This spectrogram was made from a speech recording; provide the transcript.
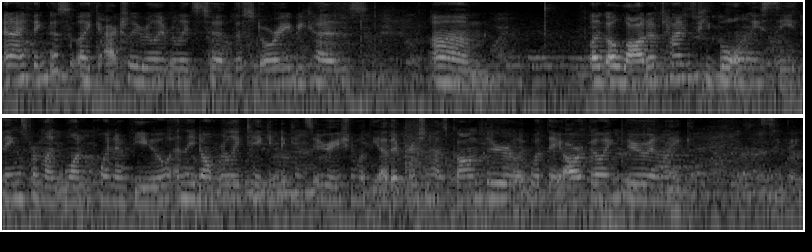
and I think this like actually really relates to the story because, um, like a lot of times people only see things from like one point of view and they don't really take into consideration what the other person has gone through or like what they are going through and like it's the same thing.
